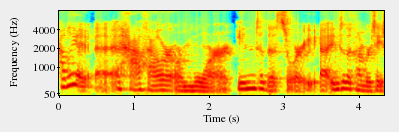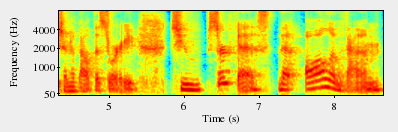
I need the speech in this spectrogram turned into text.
probably a, a, half hour or more into the story, uh, into the conversation about the story, to surface that all of them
